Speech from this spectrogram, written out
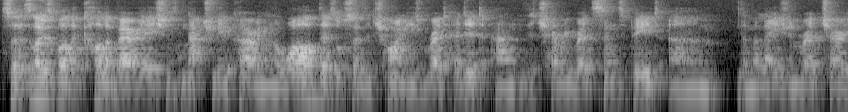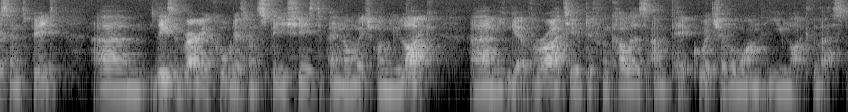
So there's loads of other colour variations naturally occurring in the wild. There's also the Chinese red-headed and the cherry red centipede, um, the Malaysian red cherry centipede. Um, these are very cool different species depending on which one you like. Um, you can get a variety of different colours and pick whichever one you like the best.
